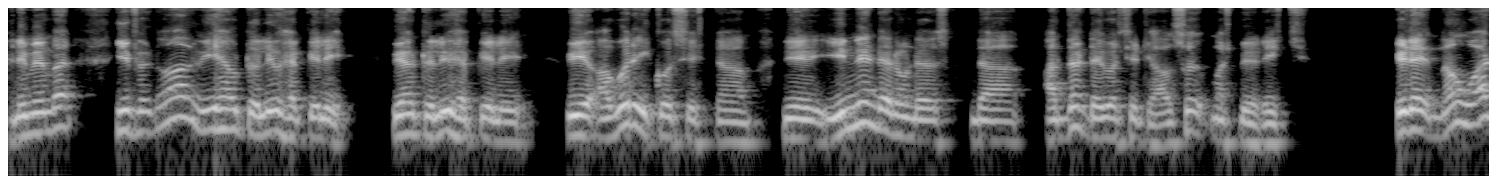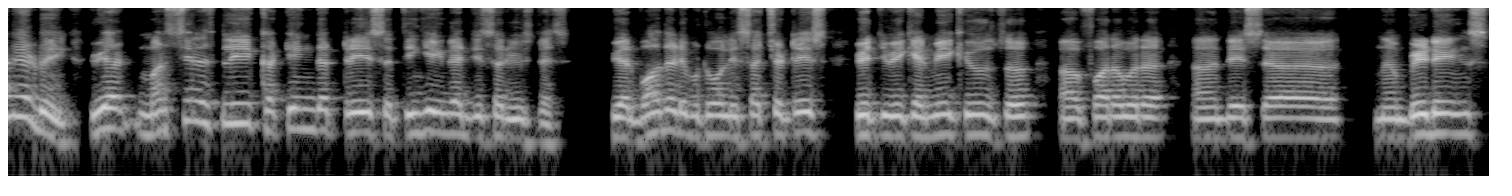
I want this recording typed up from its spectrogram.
Remember, if at all we have to live happily, we have to live happily. We, our ecosystem, the in and around us, the other diversity also must be rich. It is, now what we are doing? We are mercilessly cutting the trees, thinking that these are useless we are bothered about only such a trees which we can make use uh, uh, for our uh, this buildings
